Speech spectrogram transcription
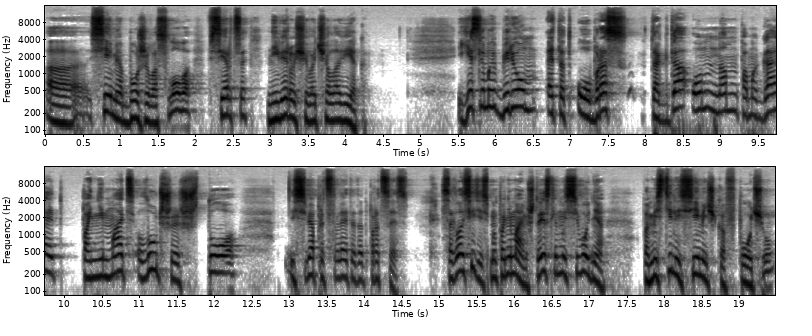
э, семя Божьего Слова в сердце неверующего человека. И если мы берем этот образ, тогда он нам помогает понимать лучше, что из себя представляет этот процесс. Согласитесь, мы понимаем, что если мы сегодня поместили семечко в почву,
